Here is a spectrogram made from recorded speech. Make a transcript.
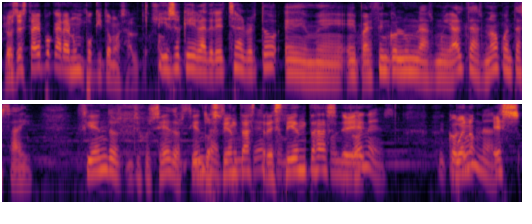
Los de esta época eran un poquito más altos. Y eso que la derecha, Alberto, eh, me eh, parecen columnas muy altas, ¿no? ¿Cuántas hay? 100, dos, yo qué sé, 200. 200, yo qué sé, 300, eh, montones de Bueno, es,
